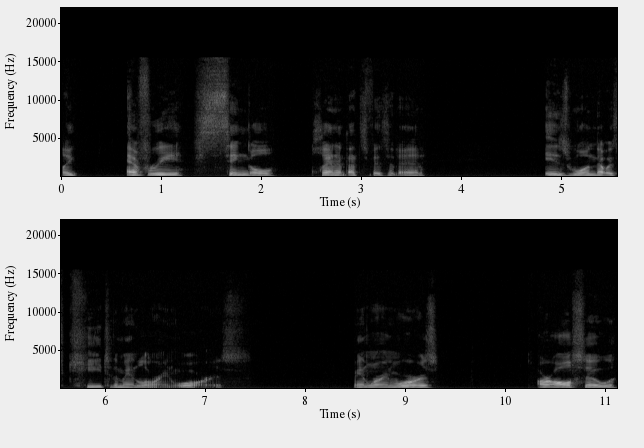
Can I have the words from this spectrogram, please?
Like every single planet that's visited is one that was key to the Mandalorian Wars. Mandalorian Wars are also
